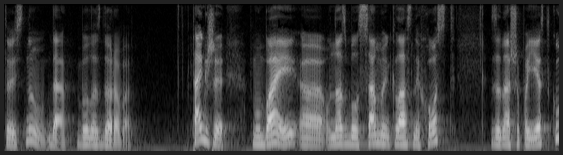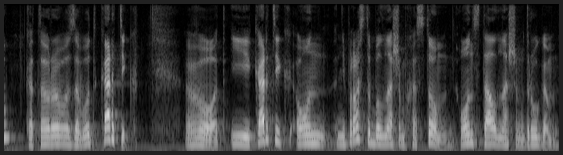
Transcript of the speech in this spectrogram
То есть, ну, да, было здорово. Также в Мумбаи э, у нас был самый классный хост за нашу поездку, которого зовут Картик. Вот. И Картик, он не просто был нашим хостом, он стал нашим другом.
